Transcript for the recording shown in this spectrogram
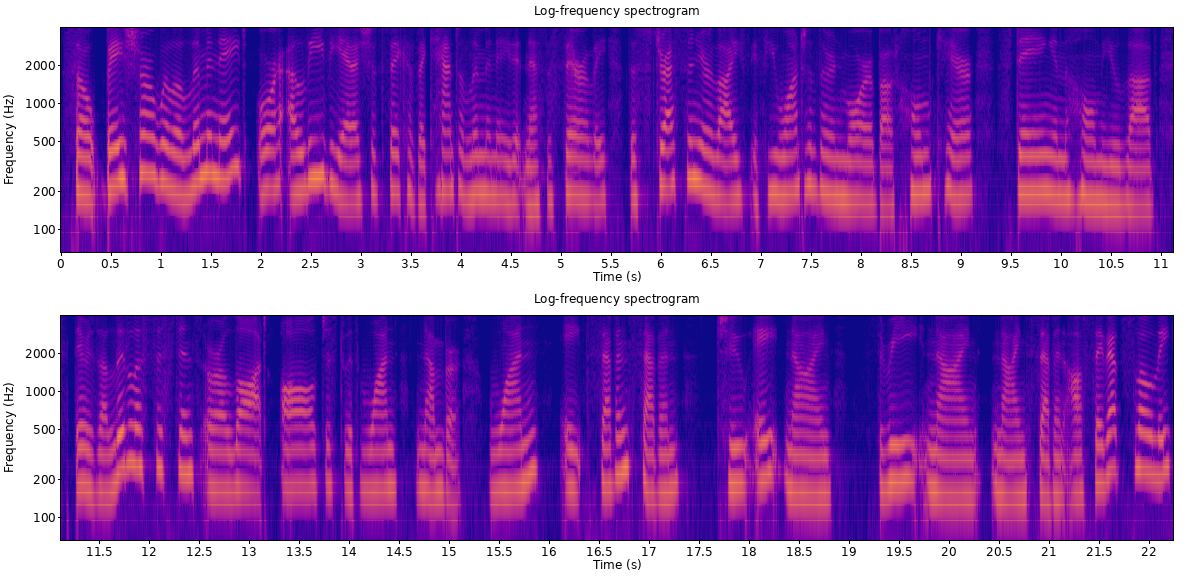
So Bayshore will eliminate or alleviate, I should say, because I can't eliminate it necessarily, the stress in your life if you want to learn more about home care, staying in the home you love. There's a little assistance or a lot, all just with one number 1 877 289 3997. I'll say that slowly.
